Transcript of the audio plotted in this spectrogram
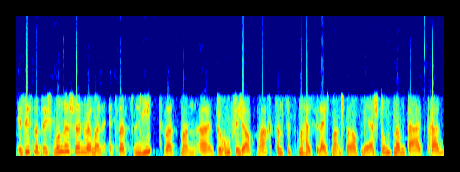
es ist natürlich wunderschön, wenn man etwas liebt, was man äh, beruflich auch macht, dann sitzt man halt vielleicht manchmal auch mehr Stunden am Tag dran.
